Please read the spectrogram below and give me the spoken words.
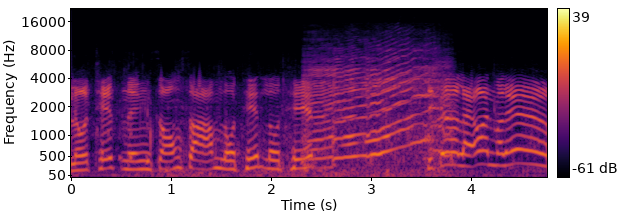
โหลเทสหนึ่งสองสามโลเทสโลเทสทิกเกอร์ไลออนมาเร็ว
